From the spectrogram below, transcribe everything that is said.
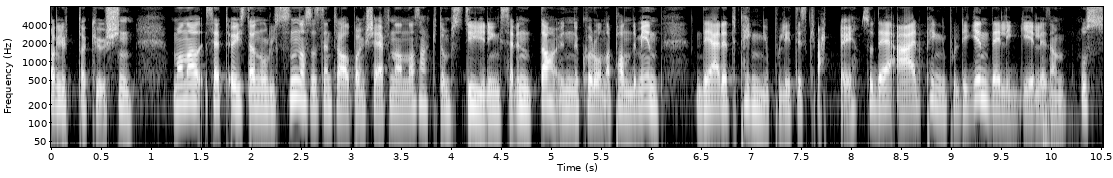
Valutakursen. Man har sett Øystein Olsen, altså sentralbanksjefen, han har snakket om styringsrenta under koronapandemien. Det er et pengepolitisk verktøy. Så det er pengepolitikken, det ligger liksom hos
